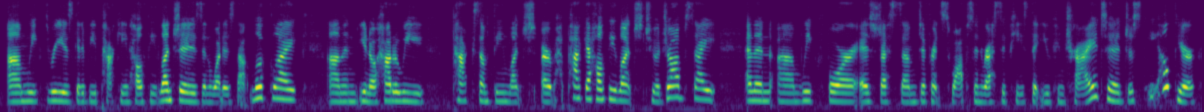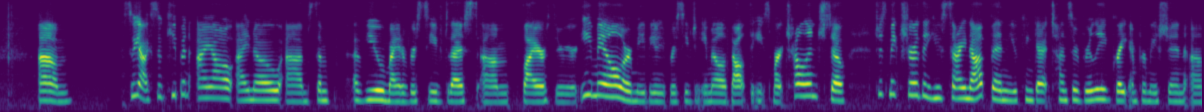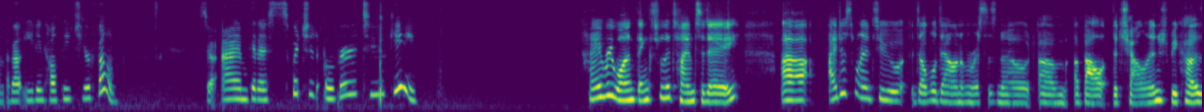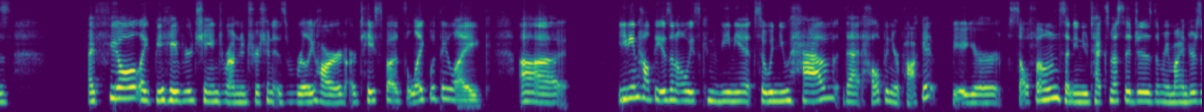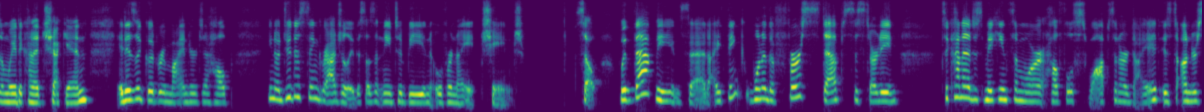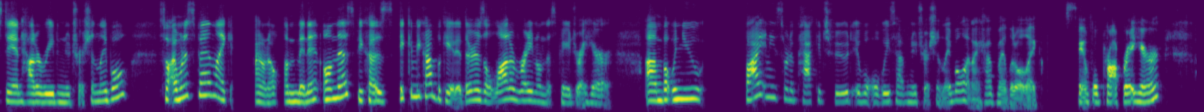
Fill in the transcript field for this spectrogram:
Um, week three is going to be packing healthy lunches and what does that look like? Um, and, you know, how do we pack something lunch or pack a healthy lunch to a job site? And then um, week four is just some different swaps and recipes that you can try to just eat healthier. Um, so yeah, so keep an eye out. I know um, some of you might have received this um, flyer through your email or maybe received an email about the Eat Smart Challenge. So just make sure that you sign up and you can get tons of really great information um, about eating healthy to your phone. So I'm going to switch it over to Kadie. Hi, everyone. Thanks for the time today. Uh, I just wanted to double down on Marissa's note um, about the challenge because I feel like behavior change around nutrition is really hard. Our taste buds like what they like. Uh, eating healthy isn't always convenient. So when you have that help in your pocket via your cell phone, sending you text messages and reminders and way to kind of check in, it is a good reminder to help, you know, do this thing gradually. This doesn't need to be an overnight change. So with that being said, I think one of the first steps to starting to kind of just making some more helpful swaps in our diet is to understand how to read a nutrition label. So I want to spend like, I don't know, a minute on this because it can be complicated. There is a lot of writing on this page right here. Um, but when you buy any sort of packaged food, it will always have a nutrition label. And I have my little like sample prop right here.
